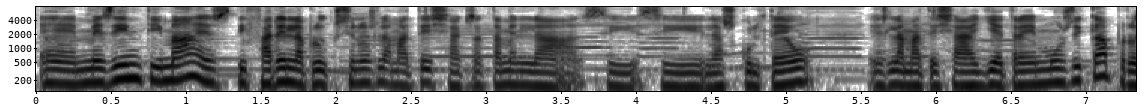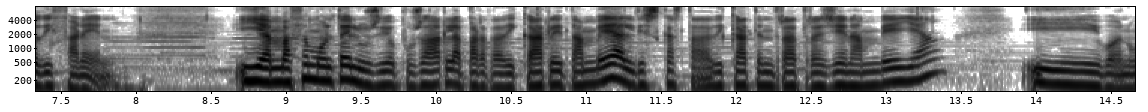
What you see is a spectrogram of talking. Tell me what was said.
eh, més íntima, és diferent, la producció no és la mateixa, exactament la, si, si l'escolteu és la mateixa lletra i música, però diferent i em va fer molta il·lusió posar-la per dedicar-li també, el disc està dedicat entre altra gent amb ella. I bueno,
